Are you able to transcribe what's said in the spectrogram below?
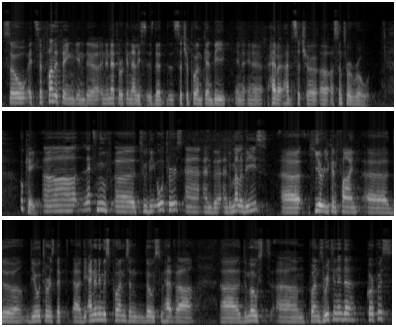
So it's a funny thing in the, in the network analysis that such a poem can be in a, in a, have, a, have such a, a central role. Okay, uh, let's move uh, to the authors and, and, the, and the melodies. Uh, here you can find uh, the, the authors that uh, the anonymous poems and those who have uh, the most um, poems written in the corpus.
